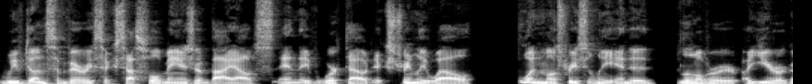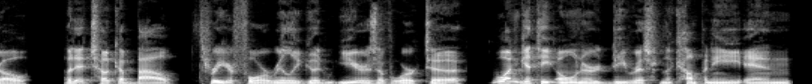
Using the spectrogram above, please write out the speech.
We've done some very successful management buyouts and they've worked out extremely well. One most recently ended a little over a year ago but it took about three or four really good years of work to one get the owner de-risked from the company and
